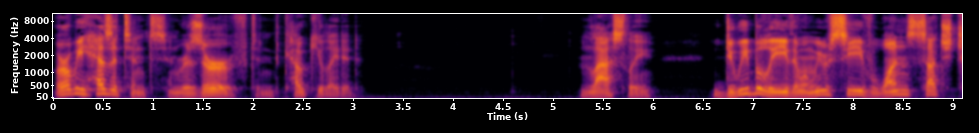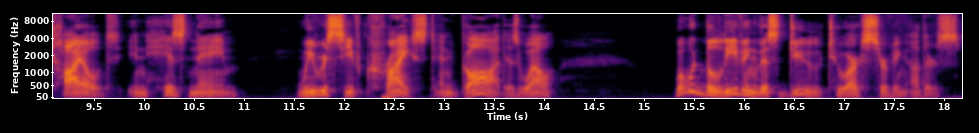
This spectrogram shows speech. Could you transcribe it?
Or are we hesitant and reserved and calculated? And lastly, do we believe that when we receive one such child in His name, we receive Christ and God as well? What would believing this do to our serving others?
